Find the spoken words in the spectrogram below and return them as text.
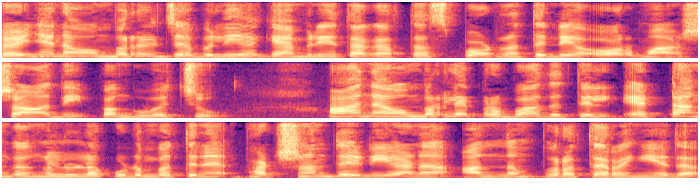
കഴിഞ്ഞ നവംബറിൽ ജബലിയ ക്യാമ്പിനെ തകർത്ത സ്ഫോടനത്തിന്റെ ഓർമ്മ ഷാദി പങ്കുവച്ചു. ആ നവംബറിലെ പ്രഭാതത്തിൽ എട്ട് അംഗങ്ങളുള്ള കുടുംബത്തിന് ഭക്ഷണം തേടിയാണ് അന്നും പുറത്തിറങ്ങിയത്.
